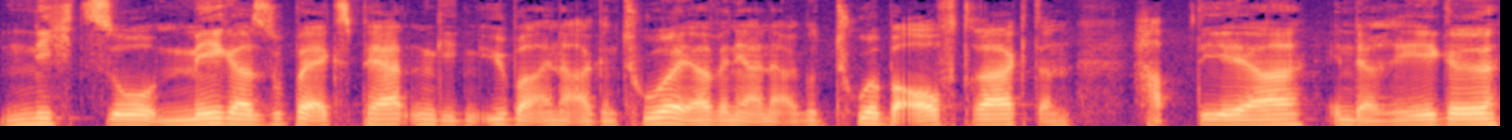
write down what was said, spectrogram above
nicht so mega super Experten gegenüber einer Agentur, ja, wenn ihr eine Agentur beauftragt, dann habt ihr ja in der Regel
